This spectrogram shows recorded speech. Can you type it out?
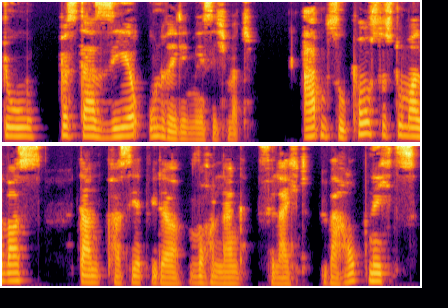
du bist da sehr unregelmäßig mit. Ab und zu postest du mal was, dann passiert wieder wochenlang vielleicht überhaupt nichts.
